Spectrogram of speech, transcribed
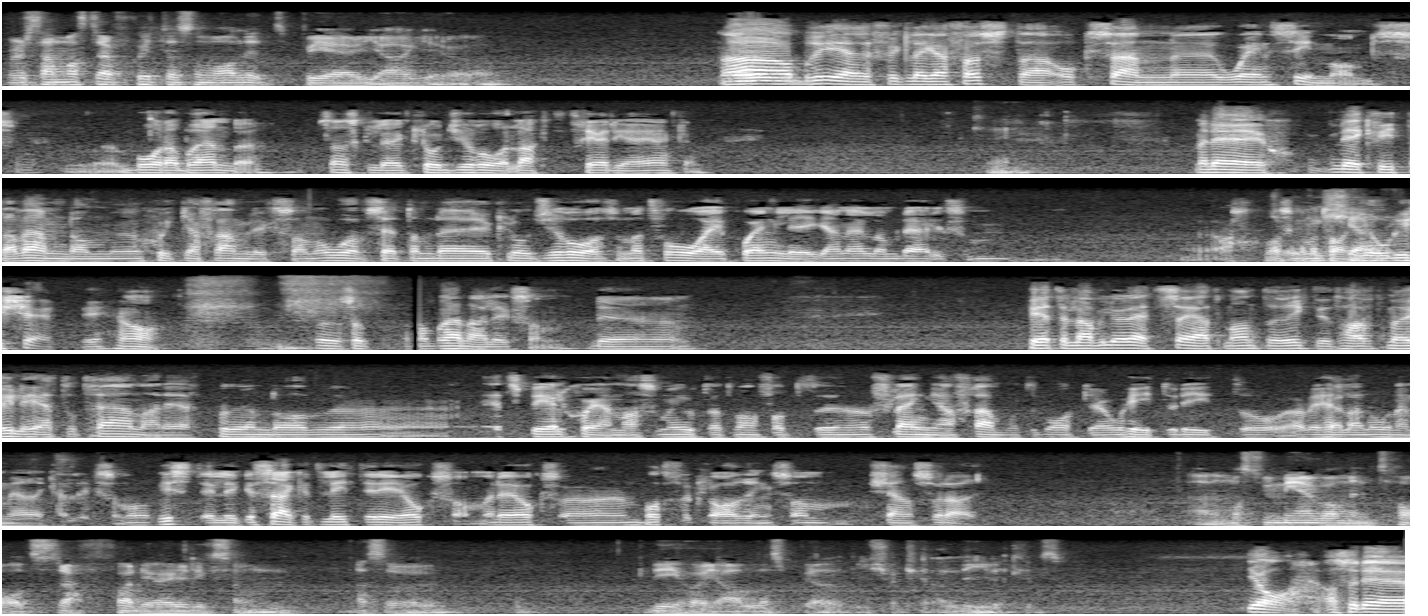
Var det samma straffskytte som vanligt? Brier, Jagr och... Ja, Brier fick lägga första och sen uh, Wayne Simmons. Båda brände. Sen skulle Claude Giroux lagt tredje egentligen. Okej. Okay. Men det, det kvittar vem de skickar fram liksom. Oavsett om det är Claude Giroux som är tvåa i poängligan eller om det är liksom... Ja, vad ska man ta? Jody Shelby. Ja. Så, så kan man bränna liksom. Det, Peter Laviolette säger att man inte riktigt har haft möjlighet att träna det på grund av eh, ett spelschema som har gjort att man fått eh, flänga fram och tillbaka och hit och dit och över hela Nordamerika liksom. Och visst, det ligger säkert lite i det också, men det är också en bortförklaring som känns sådär ja, det måste ju mer vara mentalt straffad. Det har ju liksom, alltså, det har ju alla spelare kört hela livet liksom. Ja, alltså det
